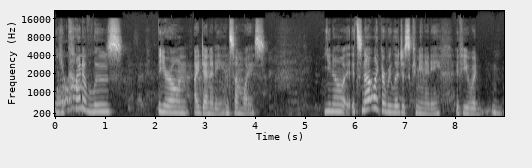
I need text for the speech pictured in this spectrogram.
You kind of lose your own identity in some ways. You know, it's not like a religious community. If you would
